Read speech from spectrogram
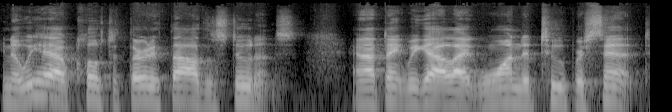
You know, we have close to 30,000 students, and I think we got like one to two percent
